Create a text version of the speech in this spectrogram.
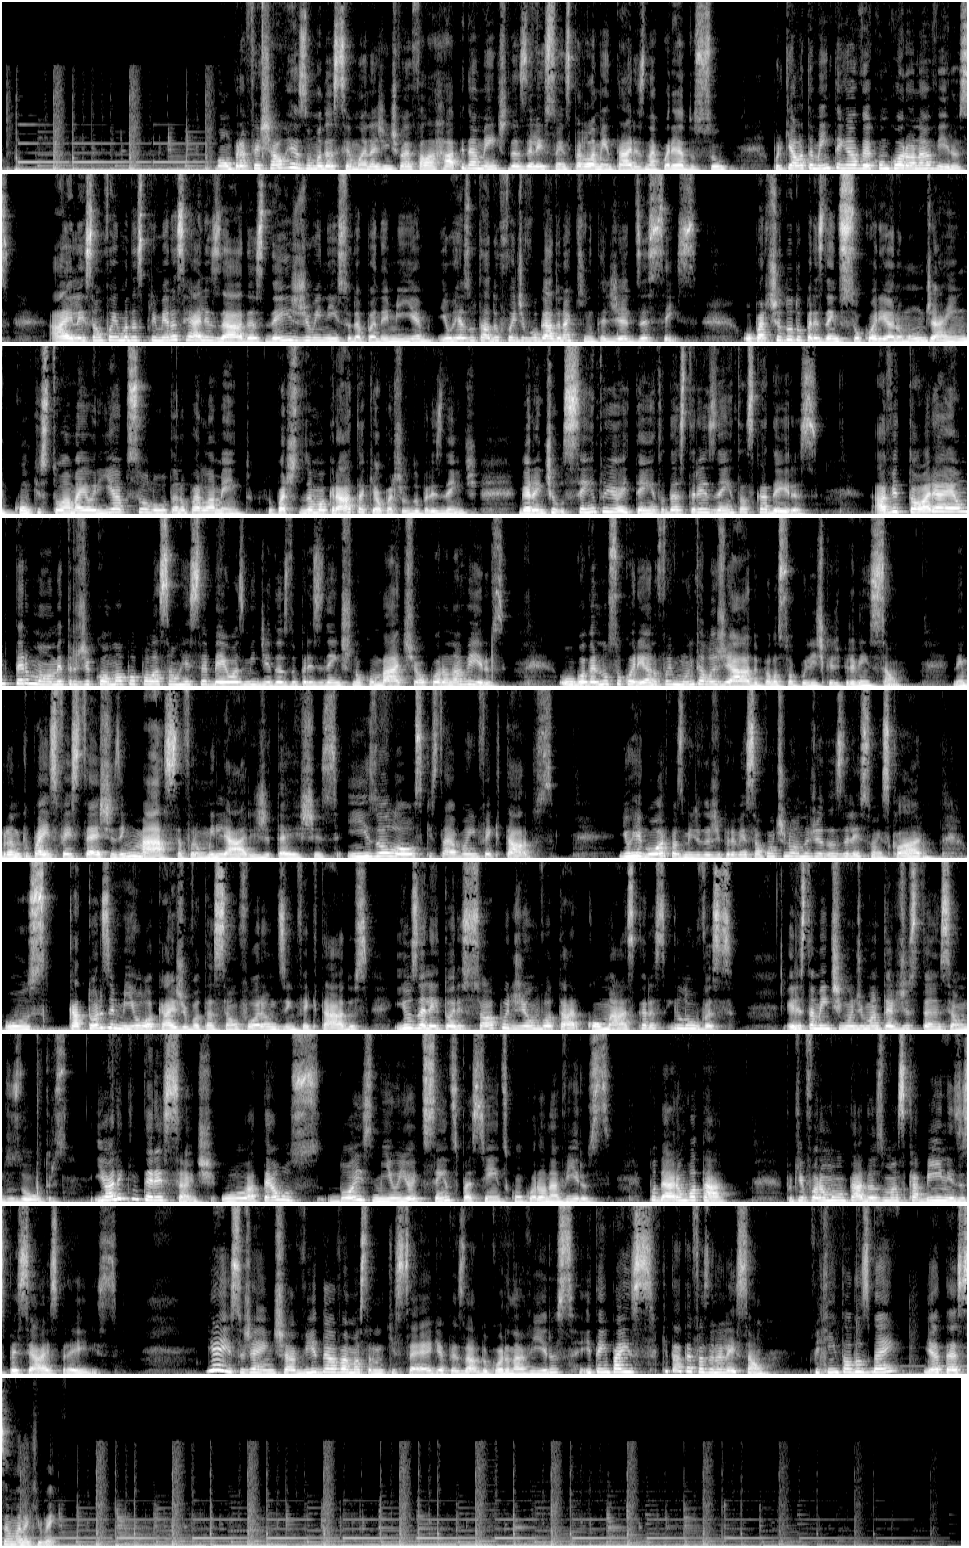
Bom, para fechar o resumo da semana, a gente vai falar rapidamente das eleições parlamentares na Coreia do Sul, porque ela também tem a ver com o coronavírus. A eleição foi uma das primeiras realizadas desde o início da pandemia e o resultado foi divulgado na quinta, dia 16. O partido do presidente sul-coreano Moon Jae-in conquistou a maioria absoluta no parlamento. O Partido Democrata, que é o partido do presidente, garantiu 180 das 300 cadeiras. A vitória é um termômetro de como a população recebeu as medidas do presidente no combate ao coronavírus. O governo sul-coreano foi muito elogiado pela sua política de prevenção. Lembrando que o país fez testes em massa, foram milhares de testes, e isolou os que estavam infectados. E o rigor com as medidas de prevenção continuou no dia das eleições, claro. Os 14 mil locais de votação foram desinfectados e os eleitores só podiam votar com máscaras e luvas. Eles também tinham de manter distância um dos outros. E olha que interessante, o, até os 2.800 pacientes com coronavírus puderam votar, porque foram montadas umas cabines especiais para eles. E é isso, gente. A vida vai mostrando que segue, apesar do coronavírus, e tem país que tá até fazendo eleição. Fiquem todos bem e até semana que vem.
